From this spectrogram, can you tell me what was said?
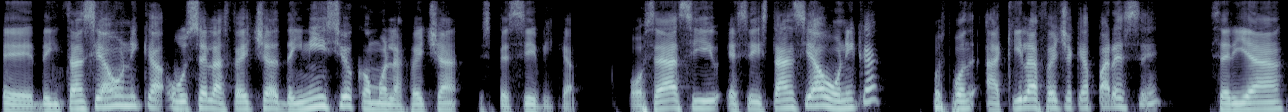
eh, de instancia única, use la fecha de inicio como la fecha específica. O sea, si es instancia única, pues aquí la fecha que aparece sería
